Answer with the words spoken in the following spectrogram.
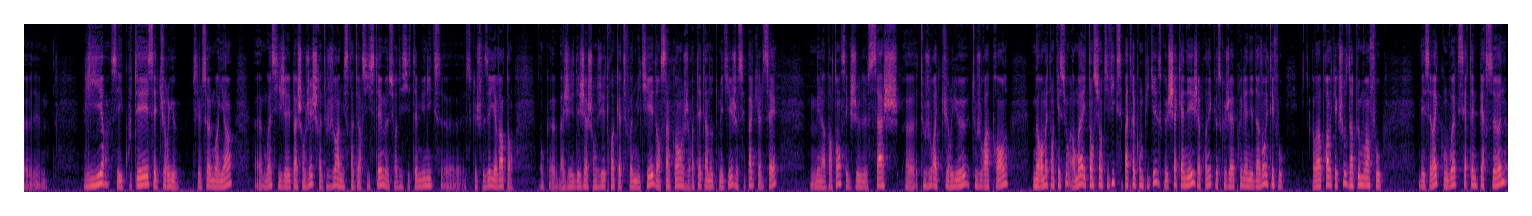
lire, c'est écouter, c'est être curieux. C'est le seul moyen. Euh, moi, si je n'avais pas changé, je serais toujours administrateur système sur des systèmes Unix, euh, ce que je faisais il y a 20 ans. Donc bah, j'ai déjà changé 3-4 fois de métier. Dans 5 ans, j'aurai peut-être un autre métier, je ne sais pas lequel c'est. Mais l'important, c'est que je sache toujours être curieux, toujours apprendre, me remettre en question. Alors moi, étant scientifique, c'est pas très compliqué, parce que chaque année, j'apprenais que ce que j'ai appris l'année d'avant était faux on va apprendre quelque chose d'un peu moins faux. Mais c'est vrai qu'on voit que certaines personnes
